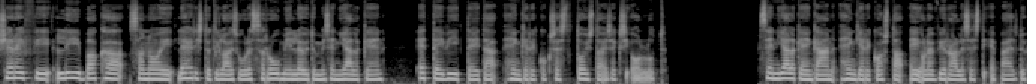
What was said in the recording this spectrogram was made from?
Sheriffi Lee Baka sanoi lehdistötilaisuudessa ruumiin löytymisen jälkeen, ettei viitteitä henkirikoksesta toistaiseksi ollut. Sen jälkeenkään henkirikosta ei ole virallisesti epäilty,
